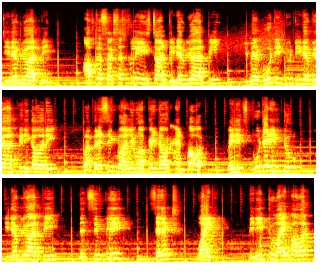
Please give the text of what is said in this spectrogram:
TWRP. After successfully install TWRP, you may boot into TWRP recovery by pressing volume up and down and power. When it's booted into TWRP, then simply select wipe. We need to wipe our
